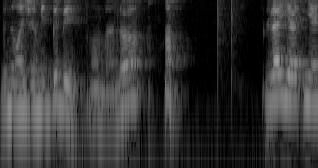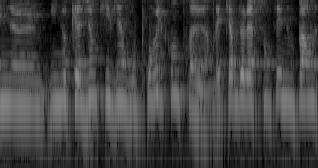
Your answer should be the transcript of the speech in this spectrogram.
vous n'aurez jamais de bébé. Bon, ben là, hein. là, il y a, une, occasion qui vient vous prouver le contraire. La carte de la santé nous parle,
